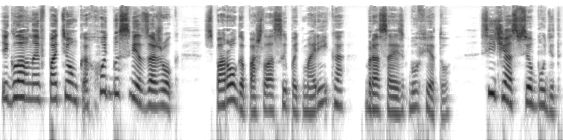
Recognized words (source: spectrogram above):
и, главное, в потемках, хоть бы свет зажег!» С порога пошла сыпать Марийка, бросаясь к буфету. «Сейчас все будет.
